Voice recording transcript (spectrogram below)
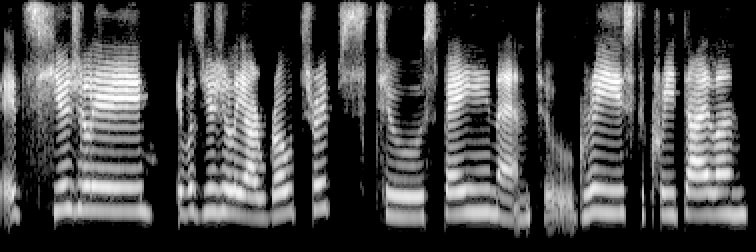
it's usually it was usually our road trips to Spain and to Greece, to Crete Island,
